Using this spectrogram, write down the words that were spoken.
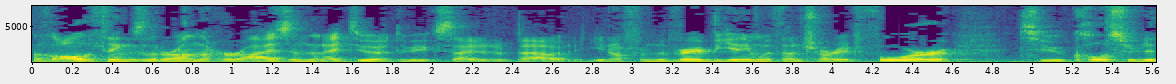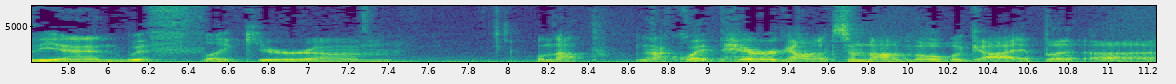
of all the things that are on the horizon that I do have to be excited about. You know, from the very beginning with Uncharted Four to closer to the end with like your um, well, not not quite Paragon because I'm not a MOBA guy, but uh,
